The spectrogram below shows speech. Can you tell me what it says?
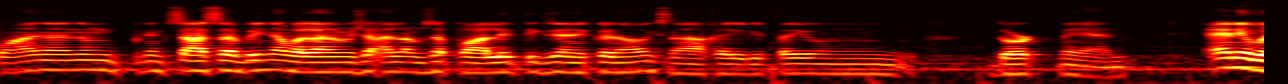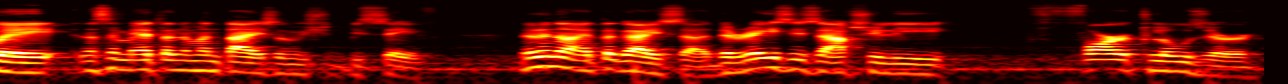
kung ano nung pinagsasabi niya, wala naman siya alam sa politics and economics, nakakairita yung dork na yan. Anyway, nasa meta naman tayo, so we should be safe. No, no, no, ito guys, ah, the race is actually far closer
